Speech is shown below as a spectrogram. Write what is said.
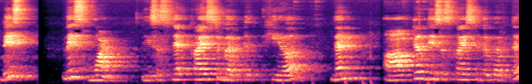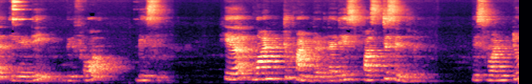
This, this one. Jesus Christ birth here. Then after Jesus Christ the birth AD before BC. Here 1 to 100 that is first century. This 1 to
